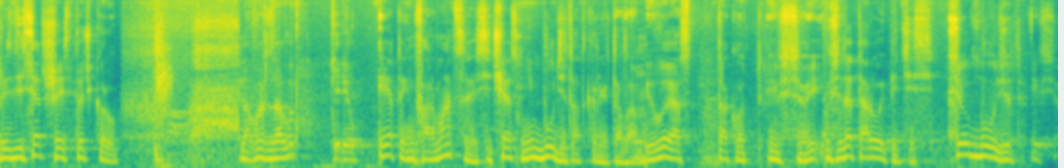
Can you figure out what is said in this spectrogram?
66.ru. Вас зовут? Кирилл. Эта информация сейчас не будет открыта вам. И вы так вот, и все. И вы всегда торопитесь. Все будет. И все.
